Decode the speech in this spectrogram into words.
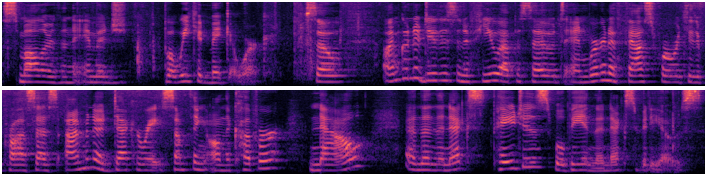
smaller than the image, but we could make it work. So I'm going to do this in a few episodes and we're going to fast forward through the process. I'm going to decorate something on the cover now and then the next pages will be in the next videos.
